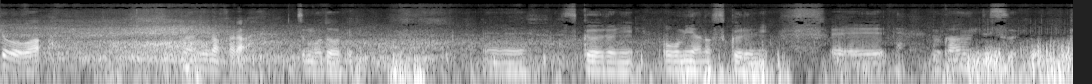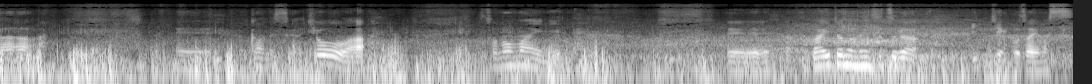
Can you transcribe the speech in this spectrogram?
日は、まあ、今からいつも通り、えー、スクールに大宮のスクールに、えー、向かうんですが、えー、向かうんですが今日はその前に、えー、バイトの面接が1件ございます。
